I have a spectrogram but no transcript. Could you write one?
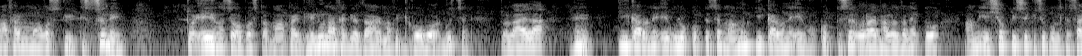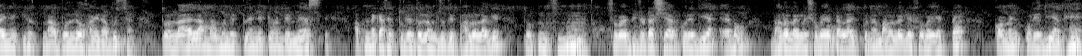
মাথার মগজ কি কিচ্ছু নেই? তো এই হচ্ছে অবস্থা মাথায় ঘেলু না থাকলে যা হয় মাথায় কি গোবর বুঝছেন তো লায়লা হ্যাঁ কী কারণে এগুলো করতেছে? মামুন কী কারণে এগুলো করতেছে? ওরাই ভালো জানে? তো আমি এইসব কিছু কিছু বলতে চাই না কিন্তু না বললেও হয় না বুঝছেন তো লায়লা মামুনের টোয়েন্টি টোয়েন্টি ম্যাচ আপনার কাছে তুলে ধরলাম, যদি ভালো লাগে, তো হুম, সবাই ভিডিওটা শেয়ার করে দিয়েন এবং ভালো লাগলে সবাই একটা লাইক করেন, ভালো লাগলে সবাই একটা কমেন্ট করে দিয়েন হ্যাঁ?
